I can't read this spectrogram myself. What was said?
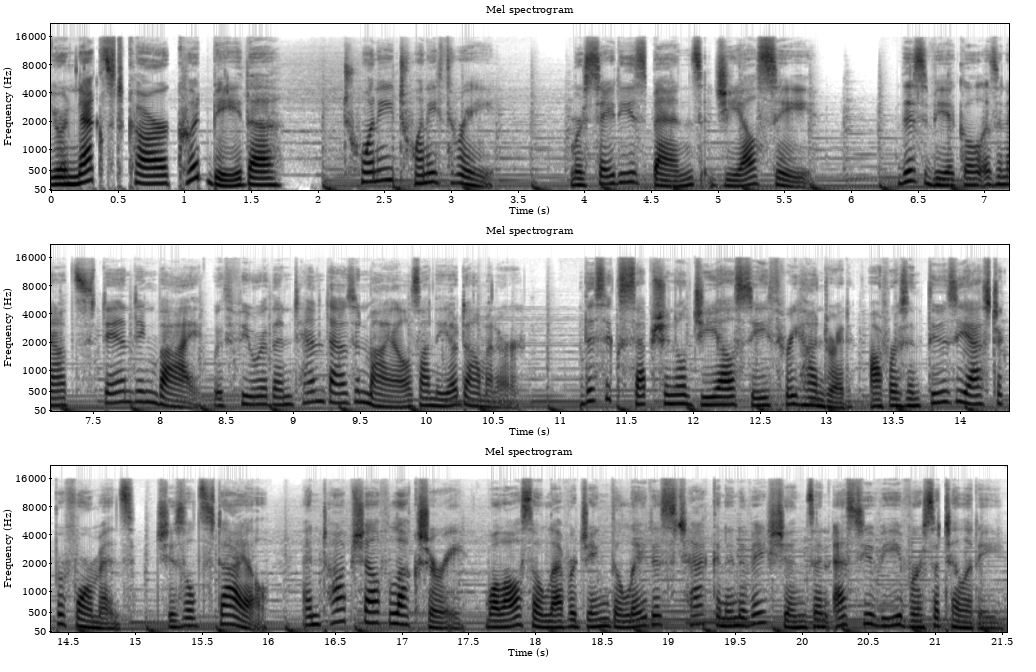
Your next car could be the 2023 Mercedes-Benz GLC. This vehicle is an outstanding buy with fewer than 10,000 miles on the odometer. This exceptional GLC 300 offers enthusiastic performance, chiseled style, and top-shelf luxury while also leveraging the latest tech and innovations in SUV versatility.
